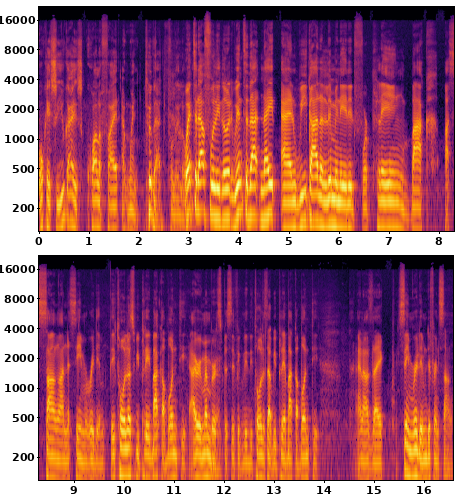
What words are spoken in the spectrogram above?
Okay, so you guys qualified and went to that fully loaded. Went to that fully loaded, went to that night, and we got eliminated for playing back a song on the same rhythm. They told us we played back a bunty. I remember specifically. They told us that we played back a bunty, and I was like, same rhythm, different song.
